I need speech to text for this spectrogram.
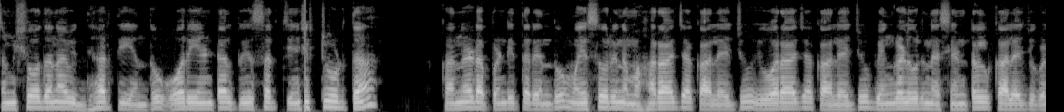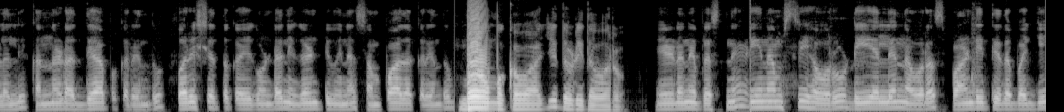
ಸಂಶೋಧನಾ ವಿದ್ಯಾರ್ಥಿ ಎಂದು ಓರಿಯೆಂಟಲ್ ರಿಸರ್ಚ್ ಇನ್ಸ್ಟಿಟ್ಯೂಟ್ದ ಕನ್ನಡ ಪಂಡಿತರೆಂದು ಮೈಸೂರಿನ ಮಹಾರಾಜ ಕಾಲೇಜು ಯುವರಾಜ ಕಾಲೇಜು ಬೆಂಗಳೂರಿನ ಸೆಂಟ್ರಲ್ ಕಾಲೇಜುಗಳಲ್ಲಿ ಕನ್ನಡ ಅಧ್ಯಾಪಕರೆಂದು ಪರಿಷತ್ತು ಕೈಗೊಂಡ ನಿಘಂಟುವಿನ ಸಂಪಾದಕರೆಂದು ಬಹುಮುಖವಾಗಿ ದುಡಿದವರು. ಎರಡನೇ ಪ್ರಶ್ನೆ ಶ್ರೀ ಅವರು ಡಿಎಲ್ಎನ್ ಎನ್ ಅವರ ಪಾಂಡಿತ್ಯದ ಬಗ್ಗೆ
